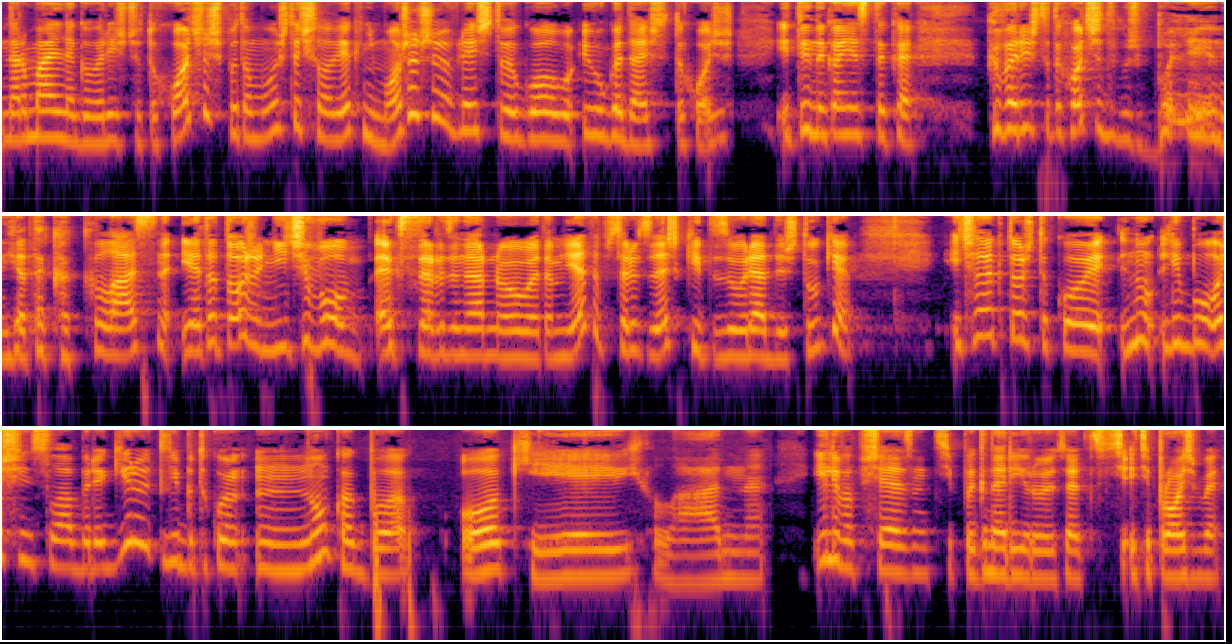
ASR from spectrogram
нормально говорить, что ты хочешь, потому что человек не может же влезть в твою голову и угадать, что ты хочешь. И ты наконец такая, говоришь, что ты хочешь, думаешь, блин, я такая классно. И это тоже ничего экстраординарного в этом нет, абсолютно, знаешь, какие-то заурядные штуки. И человек тоже такой, ну, либо очень слабо реагирует, либо такой, ну, как бы, окей, ладно. Или вообще, типа, игнорирует это, эти просьбы.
